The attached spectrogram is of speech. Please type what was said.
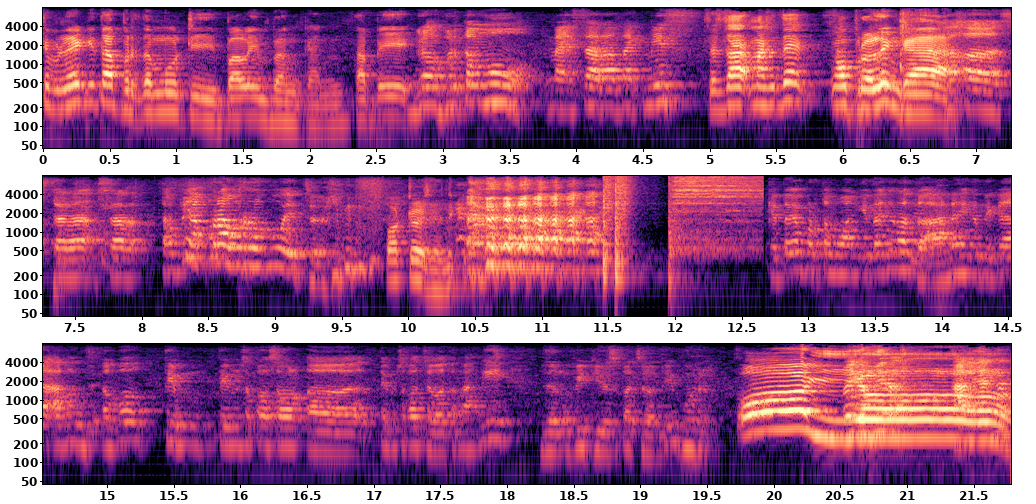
Sebenarnya kita bertemu di Palembang kan, tapi Enggak bertemu nek secara teknis secara maksudnya ngobrolnya enggak. Heeh, secara secara tapi aku ora weruh kowe, Jon. Podo jane. pokoknya pertemuan kita ini rada aneh ketika aku apa tim tim sekolah eh, tim sekolah Jawa Tengah ini jalur video sekolah Jawa Timur. Oh iya. Kalian kan.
